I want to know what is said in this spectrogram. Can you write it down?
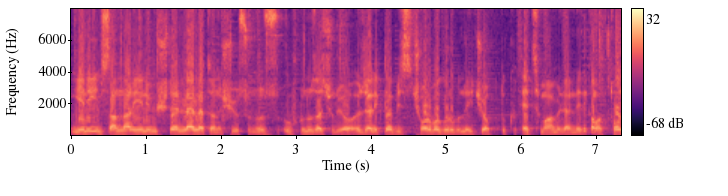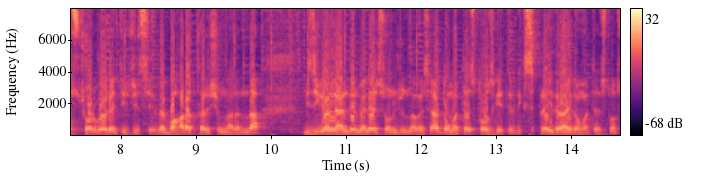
Yeni insanlar, yeni müşterilerle tanışıyorsunuz. Ufkunuz açılıyor. Özellikle biz çorba grubunda hiç yoktuk. Et mamullerindeydik ama toz çorba üreticisi ve baharat karışımlarında bizi yönlendirmeleri sonucunda mesela domates toz getirdik. Spray dry domates toz.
